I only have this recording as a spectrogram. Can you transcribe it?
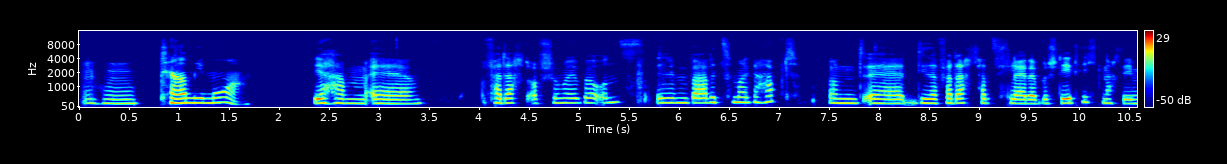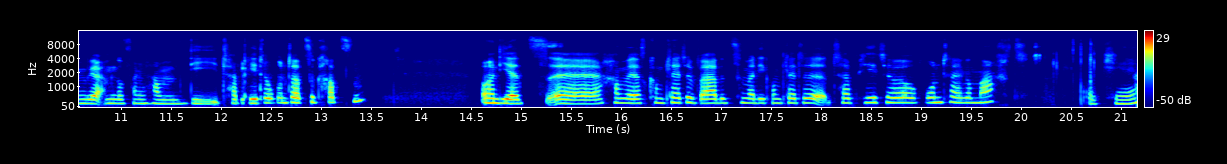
Mhm. Tell me more. Wir haben äh, Verdacht auf Schimmel bei uns im Badezimmer gehabt. Und äh, dieser Verdacht hat sich leider bestätigt, nachdem wir angefangen haben, die Tapete runterzukratzen. Und jetzt äh, haben wir das komplette Badezimmer, die komplette Tapete runtergemacht. Okay.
